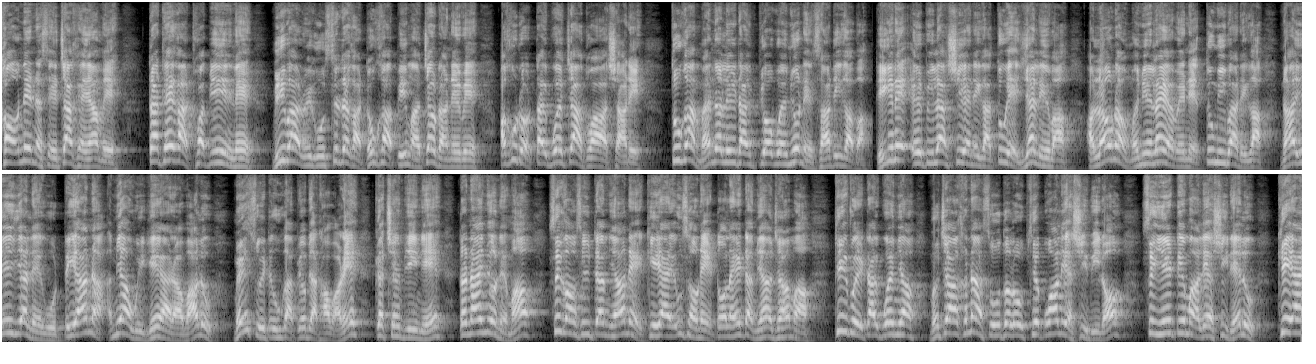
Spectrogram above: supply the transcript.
ထောင်အနည်း20ကြာခံရမယ်တပ်ထဲကထွက်ပြေးရင်လဲမိဘတွေကိုစစ်တပ်ကဒုက္ခပေးမှကြောက်တာနဲ့ပဲအခုတော့တိုက်ပွဲကြသွားရှာတယ် သူကမန္တလေးတိုင်းပျော်ပွဲမြို့နယ်ဇာတိကပါဒီကနေ့အေပီလာ၈ရက်နေ့ကသူ့ရဲ့ရက်လေပါအလောင်းတော်မမြင်လိုက်ရပဲနဲ့သူမိဘတွေကနာရေးရက်လေကိုတရားနာအမျှဝေခဲ့ရတာပါလို့မိတ်ဆွေတူကပြောပြထားပါတယ်ကချင်ပြည်နယ်တနိုင်းမြို့နယ်မှာစစ်ကောင်စီတပ်များနဲ့ KIA ဥဆောင်တဲ့တော်လိုင်းတပ်များကြားမှာထိတွေ့တိုက်ပွဲများမကြာခဏဆိုသလိုဖြစ်ပွားလျက်ရှိပြီးတော့စစ်ရေးတင်းမာလျက်ရှိတယ်လို့ KIA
